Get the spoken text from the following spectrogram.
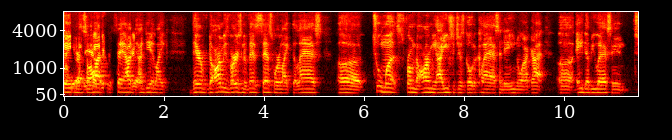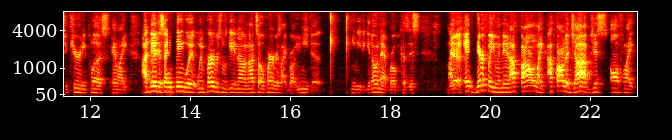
Yeah, yeah. So I say I, I did like their the army's version of SSS where like the last uh two months from the army, I used to just go to class and then you know I got uh AWS and security plus and like I did the same thing with when Purvis was getting on and I told Purvis like bro you need to you need to get on that bro because it's like yeah. it's there for you and then I found like I found a job just off like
